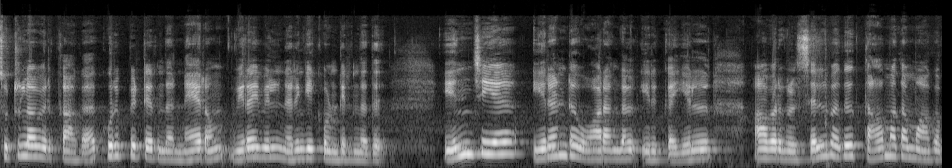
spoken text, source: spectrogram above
சுற்றுலாவிற்காக குறிப்பிட்டிருந்த நேரம் விரைவில் நெருங்கிக் கொண்டிருந்தது. எஞ்சிய இரண்டு வாரங்கள் இருக்கையில் அவர்கள் செல்வது தாமதமாக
